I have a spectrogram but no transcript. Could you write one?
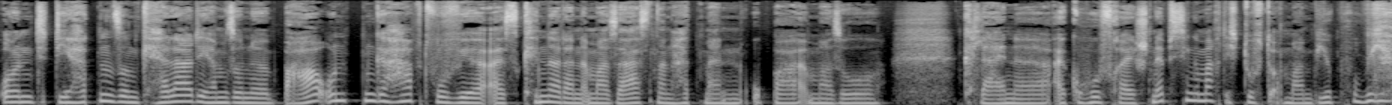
und die hatten so einen Keller, die haben so eine Bar unten gehabt, wo wir als Kinder dann immer saßen. Dann hat mein Opa immer so kleine alkoholfreie Schnäpschen gemacht. Ich durfte auch mal ein Bier probieren.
